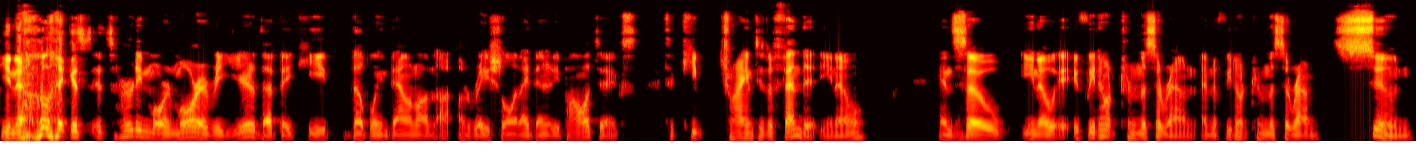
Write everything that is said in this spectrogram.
You know, like it's it's hurting more and more every year that they keep doubling down on on racial and identity politics to keep trying to defend it. You know, and so you know if we don't turn this around, and if we don't turn this around soon,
